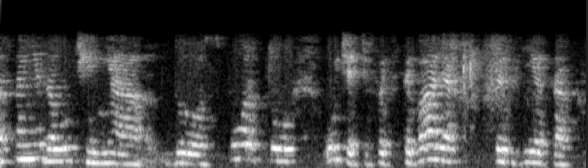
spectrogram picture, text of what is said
основні залучення до спорту, участь у фестивалях цих діток,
